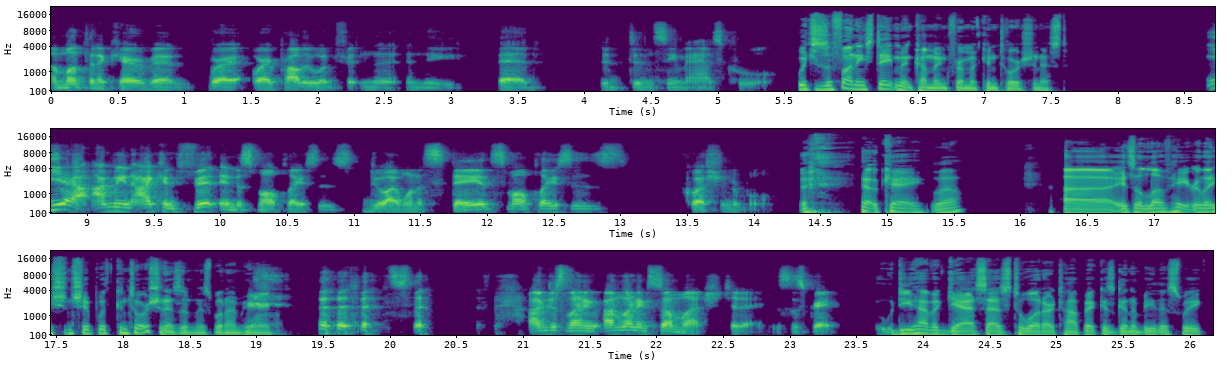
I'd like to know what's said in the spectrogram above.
a month in a caravan where I, where I probably wouldn't fit in the in the bed, it didn't seem as cool. Which is a funny statement coming from a contortionist. Yeah, I mean, I can fit into small places. Do I want to stay in small places? Questionable. Okay, well, uh, it's a love hate relationship with contortionism, is what I'm hearing. That's, I'm just learning. I'm learning so much today. This is great. Do you have a guess as to what our topic is going to be this week?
